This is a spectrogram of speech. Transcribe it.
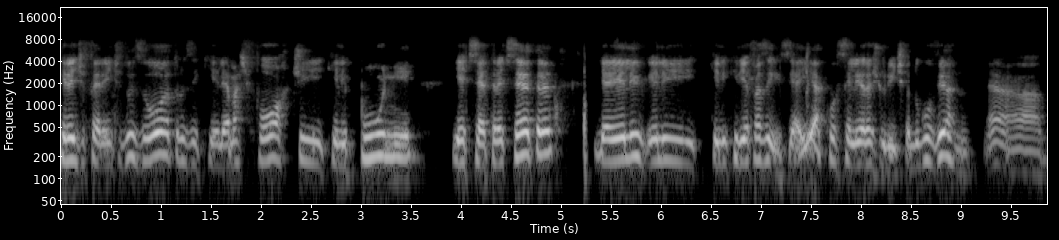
que ele é diferente dos outros e que ele é mais forte, e que ele pune e etc, etc. E aí ele, ele, ele queria fazer isso. E aí a conselheira jurídica do governo, né, a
